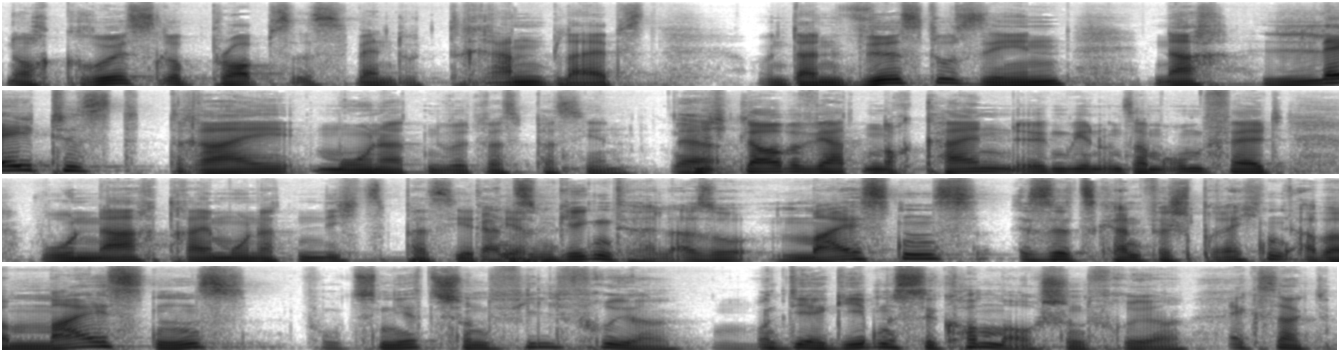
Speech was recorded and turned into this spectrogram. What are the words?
Noch größere Props ist, wenn du dran bleibst. Und dann wirst du sehen, nach latest drei Monaten wird was passieren. Ja. ich glaube, wir hatten noch keinen irgendwie in unserem Umfeld, wo nach drei Monaten nichts passiert Ganz wäre. Ganz im Gegenteil. Also meistens ist jetzt kein Versprechen, aber meistens funktioniert es schon viel früher. Und die Ergebnisse kommen auch schon früher. Exakt.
